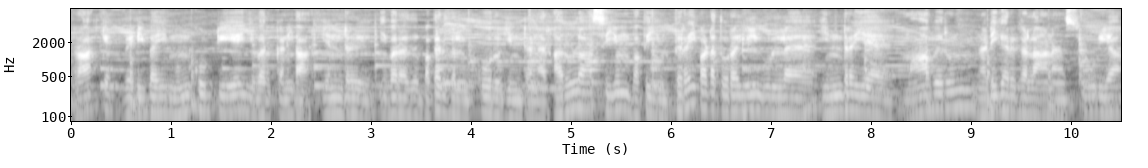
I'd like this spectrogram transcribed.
ராக்கெட் வெடிவை முன்கூட்டியே இவர் கணித்தார் என்று இவரது பக்தர்கள் கூறுகின்றனர். அருளாசியும் பக்தியும் திரைப்பட துறையில் உள்ள இன்றைய மாபெரும் நடிகர்களான சூர்யா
